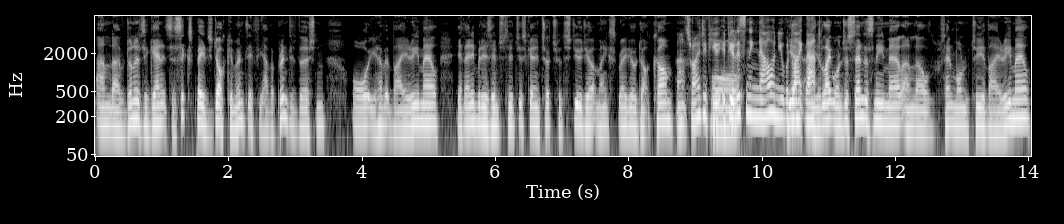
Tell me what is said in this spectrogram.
and I've done it again. It's a six-page document. If you have a printed version, or you can have it by email. If anybody's interested, just get in touch with studio at manxradio.com. That's right. If you if you're listening now and you would yeah, like and that, you'd like one, just send us an email, and I'll send one to you via email.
